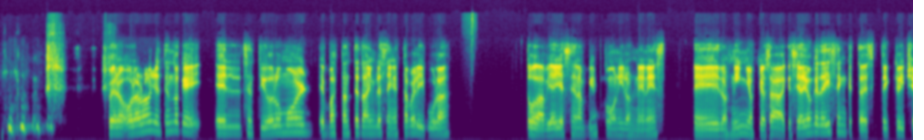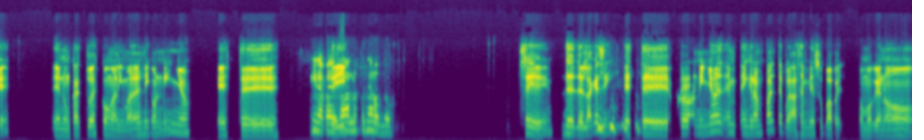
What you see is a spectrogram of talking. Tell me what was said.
pero all around yo entiendo que el sentido del humor es bastante timeless en esta película. Todavía hay escenas bien funny, los nenes, eh, los niños, que, o sea, que si hay algo que te dicen que te deciste cliché, eh, nunca actúes con animales ni con niños. Este. Y la película los tiene los dos. Sí, de, verdad que sí. Este, pero los niños en, gran parte pues hacen bien su papel. Como que no,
